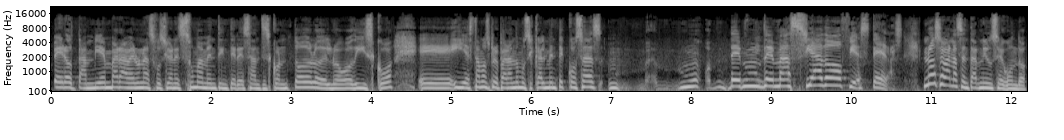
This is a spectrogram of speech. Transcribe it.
pero también van a haber unas fusiones sumamente interesantes con todo lo del nuevo disco eh, y estamos preparando musicalmente cosas demasiado fiesteras. No se van a sentar ni un segundo.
